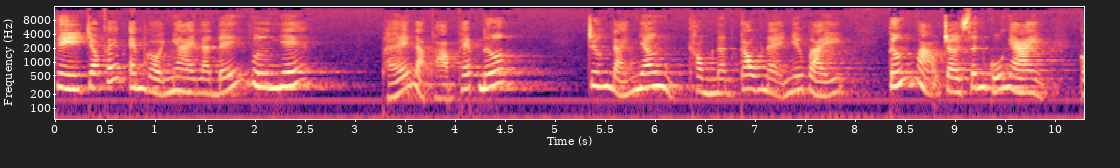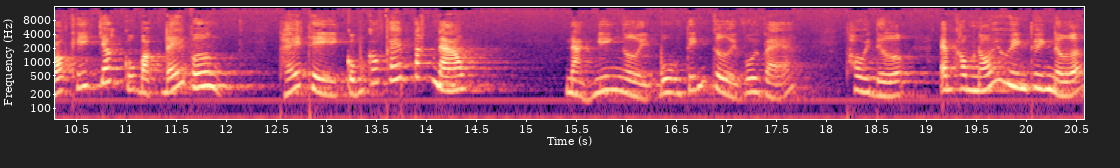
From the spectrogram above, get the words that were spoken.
Thì cho phép em gọi ngài là đế vương nhé. Thế là phạm phép nước. Trương Đại Nhân không nên câu nệ như vậy. Tướng mạo trời sinh của ngài Có khí chất của bậc đế vương. Thế thì cũng có phép tắc nào? Nàng nghiêng người buông tiếng cười vui vẻ. Thôi được, em không nói huyên thuyên nữa.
